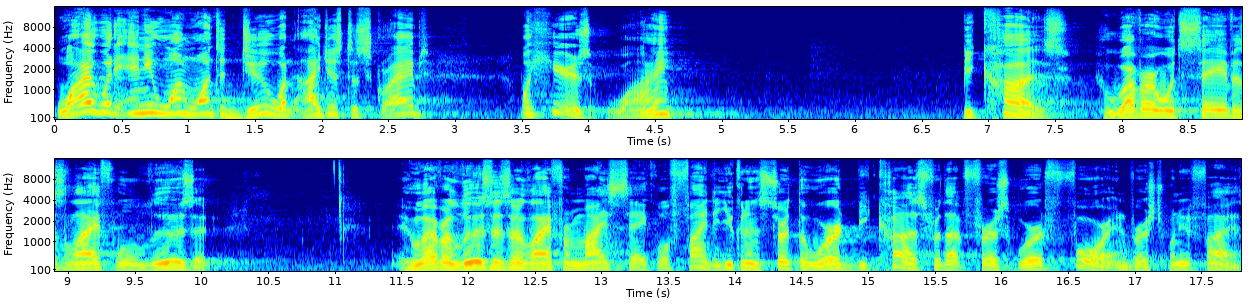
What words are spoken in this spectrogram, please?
Why would anyone want to do what I just described? Well, here's why. Because whoever would save his life will lose it. Whoever loses their life for my sake will find it. You can insert the word because for that first word for in verse 25.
